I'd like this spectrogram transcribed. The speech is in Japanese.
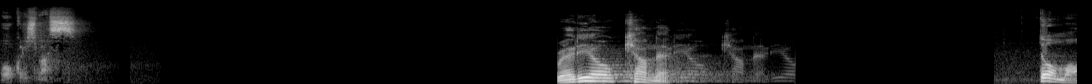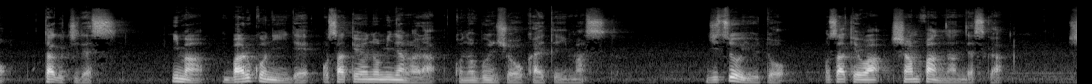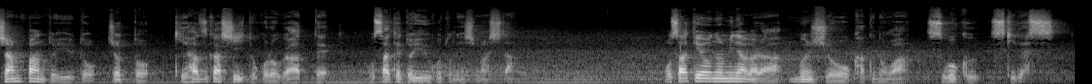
お送りします.どうも田口です。今バルコニーでお酒を飲みながらこの文章を書いています。実を言うとお酒はシャンパンなんですがシャンパンというとちょっと気恥ずかしいところがあってお酒ということにしましたお酒を飲みながら文章を書くのはすごく好きです。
